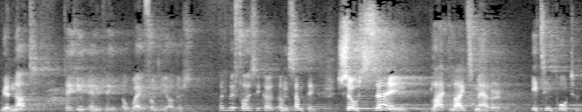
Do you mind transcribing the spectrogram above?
We are not taking anything away from the others, but we're focusing on something. So saying Black Lives Matter, it's important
